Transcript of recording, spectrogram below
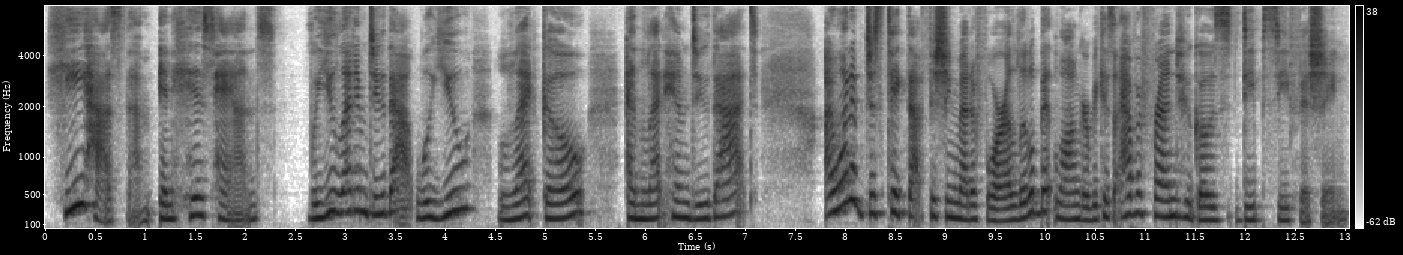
He has them in His hands. Will you let Him do that? Will you let go and let Him do that? I want to just take that fishing metaphor a little bit longer because I have a friend who goes deep sea fishing.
